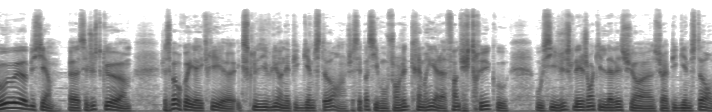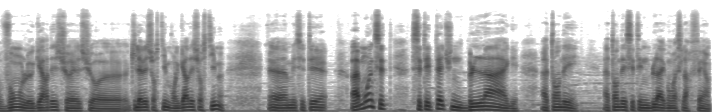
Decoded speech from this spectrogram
Oui, oui, Bussière. Euh, c'est juste que euh, je sais pas pourquoi il a écrit euh, exclusively en Epic Game Store. Je sais pas s'ils vont changer de crèmerie à la fin du truc ou, ou si juste les gens qui l'avaient sur, euh, Epic Game Store vont le garder sur, euh, sur Steam vont le garder sur Steam. Mais c'était à moins que c'était peut-être une blague. Attendez. Attendez, c'était une blague, on va se la refaire.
